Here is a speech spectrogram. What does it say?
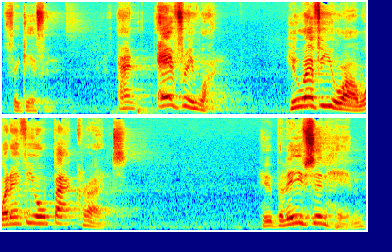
forgiven. And everyone, whoever you are, whatever your background, who believes in him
